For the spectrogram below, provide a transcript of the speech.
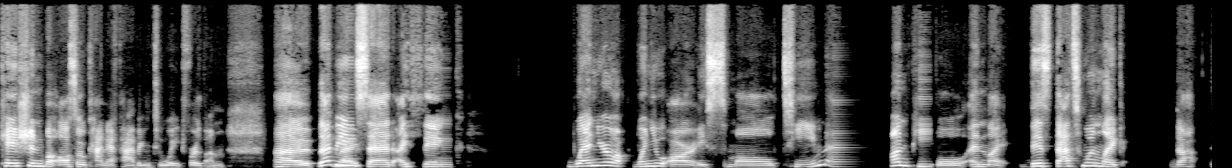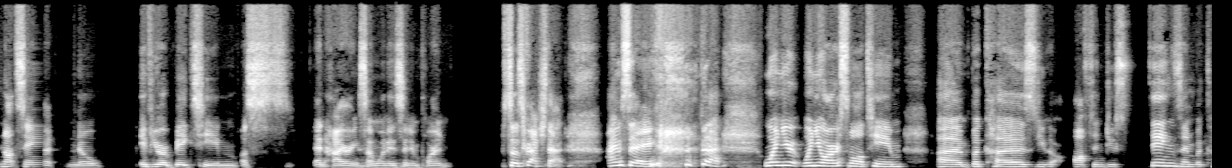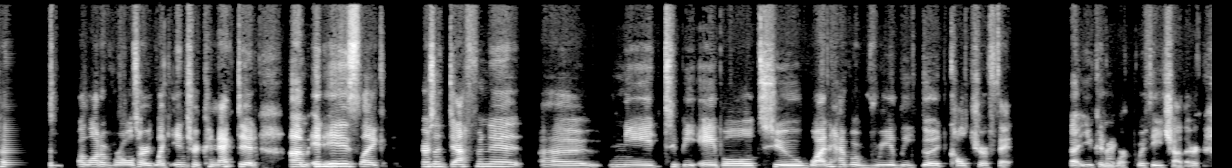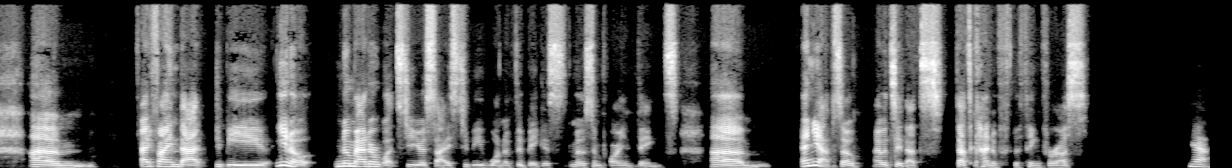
but also kind of having to wait for them. Uh, that being right. said, I think when you're when you are a small team, on people and like this that's when like the not saying that no if you're a big team and hiring someone isn't important so scratch that i'm saying that when you're when you are a small team um, because you often do things and because a lot of roles are like interconnected um, it mm-hmm. is like there's a definite uh, need to be able to one have a really good culture fit that you can right. work with each other. Um, i find that to be you know no matter what studio size to be one of the biggest most important things. Um, and yeah so i would say that's that's kind of the thing for us. Yeah.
